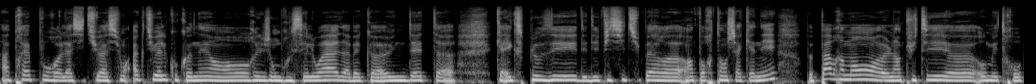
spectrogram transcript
Après, pour la situation actuelle qu'on connaît en région bruxelloise, avec euh, une dette qui a explosé, des déficits super importants chaque année, on peut pas vraiment l'imputer au métro.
